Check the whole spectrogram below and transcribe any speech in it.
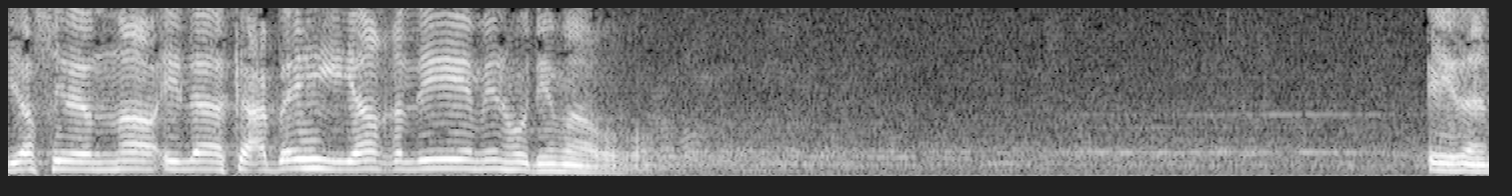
يصل النار إلى كعبيه يغلي منه دماغه إذا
